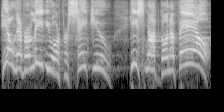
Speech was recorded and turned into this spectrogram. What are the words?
He'll never leave you or forsake you. He's not going to fail.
